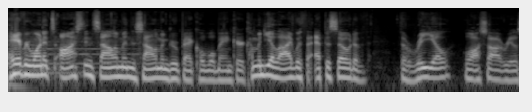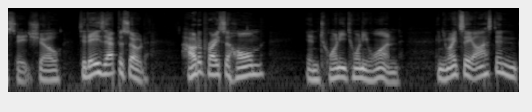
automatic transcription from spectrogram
Hey everyone, it's Austin Solomon, the Solomon Group at Coldwell Banker, coming to you live with the episode of the Real Wausau Real Estate Show. Today's episode How to Price a Home in 2021. And you might say, Austin,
